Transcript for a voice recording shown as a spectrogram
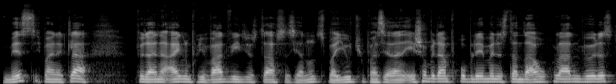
Mist. Ich meine, klar, für deine eigenen Privatvideos darfst du es ja nutzen. Bei YouTube hast du ja dann eh schon wieder ein Problem, wenn du es dann da hochladen würdest.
